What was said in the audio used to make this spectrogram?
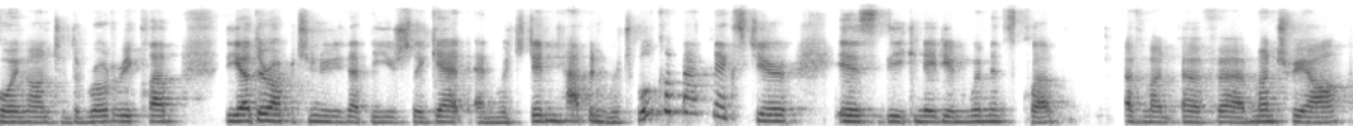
going on to the Rotary Club, the other opportunity that they usually get and which didn't happen, which will come back next year, is the Canadian Women's Club of, of uh, Montreal,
